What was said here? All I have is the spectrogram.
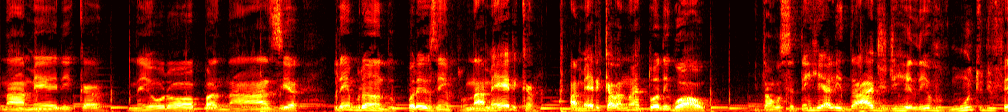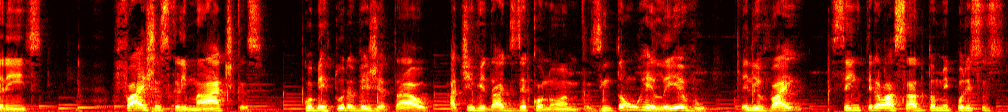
na América, na Europa, na Ásia. Lembrando, por exemplo, na América, a América ela não é toda igual. Então você tem realidades de relevo muito diferentes faixas climáticas, cobertura vegetal, atividades econômicas. Então o relevo ele vai ser entrelaçado também por esses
